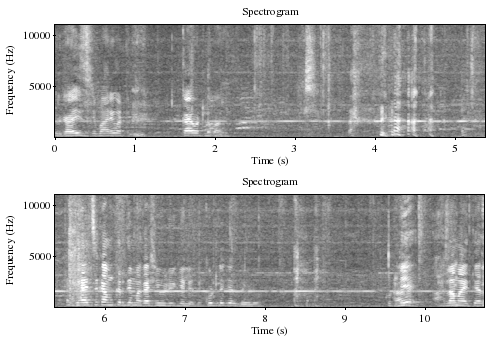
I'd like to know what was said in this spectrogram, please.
तर काहीच ते भारी वाटलं. काय वाटलं बघ? घ्यायचं काम करते मगाशी व्हिडिओ केलेले. कुठले केलं व्हिडिओ कुठले? तुला माहिती आहे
